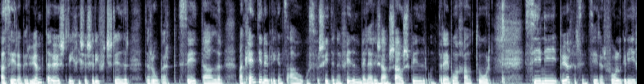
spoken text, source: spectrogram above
ein sehr berühmter österreichischer Schriftsteller, der Robert Seethaler. Man kennt ihn übrigens auch aus verschiedenen Filmen, weil er ist auch Schauspieler und Drehbuchautor. Seine Bücher sind sehr erfolgreich,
